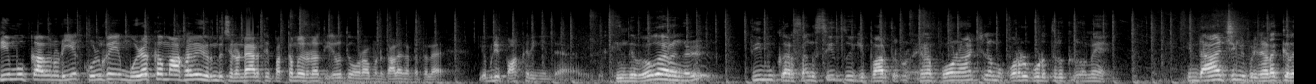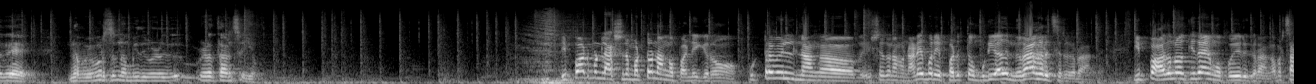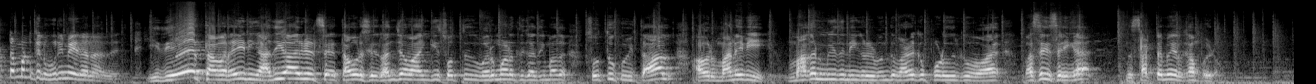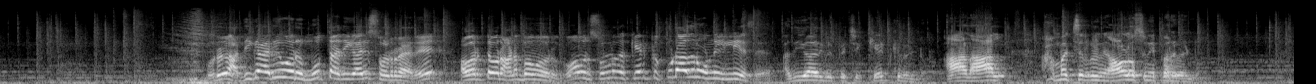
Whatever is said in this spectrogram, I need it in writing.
திமுகவினுடைய கொள்கை முழக்கமாகவே இருந்துச்சு. ரெண்டாயிரத்தி பத்தொன்பது ரெண்டாயிரத்தி இருபத்தி ஓராம் ஆண்டு காலகட்டத்தில். எப்படி பார்க்குறீங்க இந்த இது? இந்த விவகாரங்கள் திமுக அரசாங்கம் சீர்தூக்கி பார்த்துருக்கணும் ஏன்னா போன ஆட்சியில் நம்ம குரல் கொடுத்துருக்குறோமே. இந்த ஆட்சியில் இப்படி நடக்கிறதே நம்ம விமர்சனம் நம்ம மீது விழு விழத்தான் செய்யும். டிபார்ட்மெண்டல் ஆக்ஷனை மட்டும் நாங்கள் பண்ணிக்கிறோம். குற்றவியல் நாங்கள் விஷயத்தை நாங்கள் நடைமுறைப்படுத்த முடியாது நிராகரிச்சிருக்கிறாங்க. இப்போ அதை நோக்கி தான் இவங்க போயிருக்கிறாங்க. அப்போ சட்டமன்றத்தின் உரிமை தானே அது? இதே தவறை நீங்கள் அதிகாரிகள் தவறு செய்து லஞ்சம் வாங்கி சொத்து வருமானத்துக்கு அதிகமாக சொத்து குவித்தால் அவர் மனைவி மகன் மீது நீங்கள் வந்து வழக்கு போடுவதற்கு வசதி செய்யுங்க. இந்த சட்டமே இருக்காம போயிடும். ஒரு அதிகாரி ஒரு மூத்த அதிகாரி சொல்றாரு. அவர்கிட்ட ஒரு அனுபவம் இருக்கும். அவர் சொல்றதை கேட்கக்கூடாதுன்னு ஒன்றும் இல்லையே சார். அதிகாரிகள் பேச்சை கேட்க வேண்டும். ஆனால் அமைச்சர்களின் ஆலோசனை பெற வேண்டும்.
